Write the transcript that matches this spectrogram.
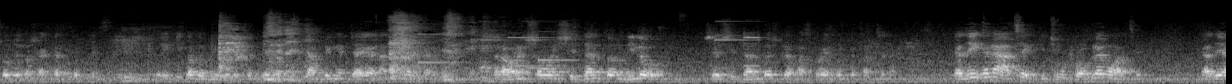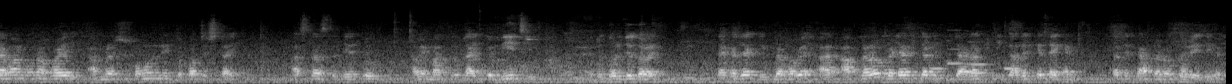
সৌজন্য সাক্ষাৎ করতে একই কথা উনি বলেছেন এর জায়গা না তারা অনেক সময় সিদ্ধান্ত নিলেও সেই সিদ্ধান্ত সেটা বাস্তবায়ন করতে পারছে না। কাজে এখানে আছে, কিছু প্রবলেমও আছে। কাজে আমার মনে হয় আমরা সমন্বিত প্রচেষ্টায় আস্তে আস্তে যেহেতু আমি মাত্র দায়িত্ব নিয়েছি, একটু ধৈর্য ধরে, দেখা যাক, এগুলো হবে। আর আপনারাও চালিত যারা যাদেরকে দেখেন তাদেরকে আপনারাও ধরিয়ে দেবেন।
